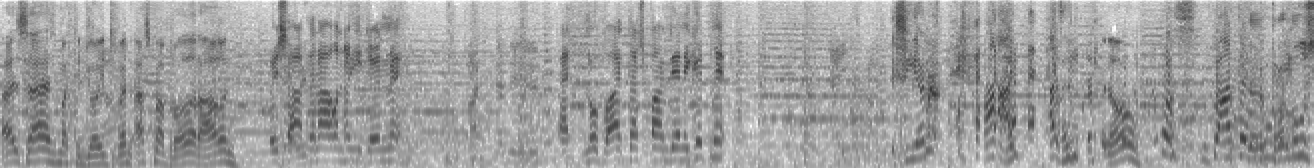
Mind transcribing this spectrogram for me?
That's that is my conjoined twin. That's my brother Alan. What's happening, Alan? How you doing, mate? Uh, no bad. This band any good, mate? Is he in it? Aye, that's the I don't know. We've got. I thought The we were- brothers.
